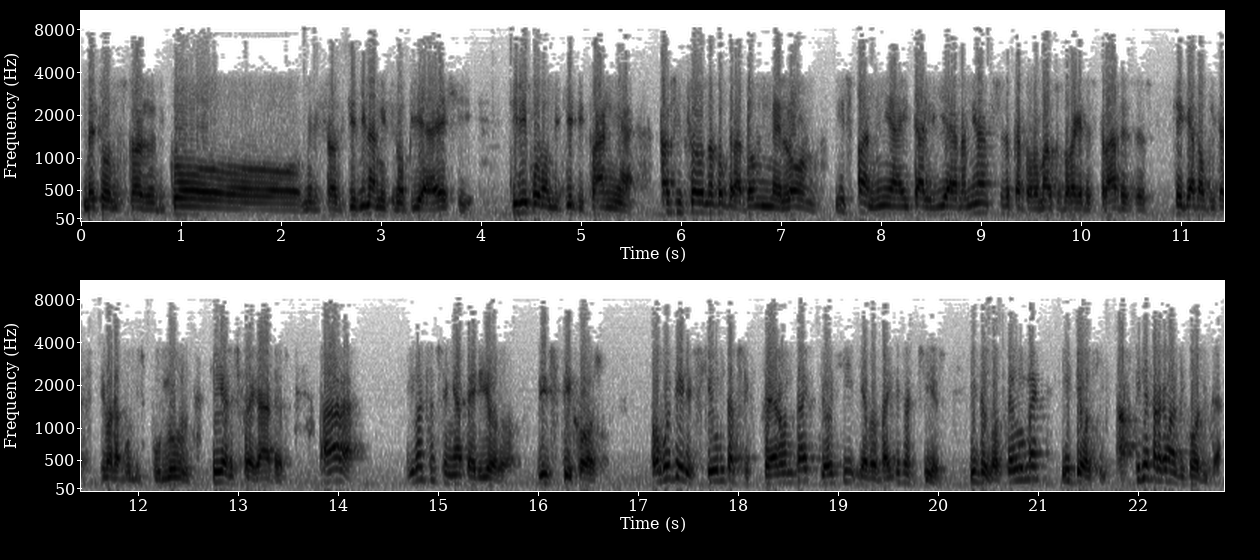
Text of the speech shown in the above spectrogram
με, τον στρατιωτικό, με τη στρατιωτική δύναμη την οποία έχει, την οικονομική επιφάνεια, τα συμφέροντα των κρατών μελών, η Ισπανία, η Ιταλία, να μην αφήσει το κατονομάζω τώρα για τις τράπεζες και για τα οπλικά συστήματα που τις πουλούν και για τις φρεγάτες. Άρα, είμαστε σε μια περίοδο, δυστυχώς, όπου υπερισχύουν τα συμφέροντα και όχι οι ευρωπαϊκές αξίες. Είτε το θέλουμε, είτε όχι. Αυτή είναι η πραγματικότητα.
